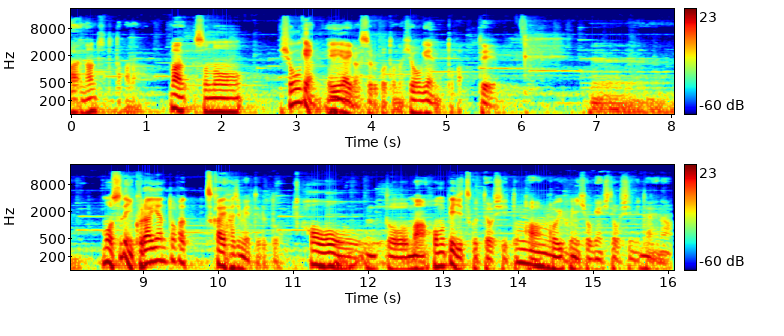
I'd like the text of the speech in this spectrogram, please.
あ、なんつってたかな。まあ、その、表現、うん。AI がすることの表現とかって、うん。もうすでにクライアントが使い始めてると。ほう。うんと、まあ、ホームページ作ってほしいとか、うん。こういうふうに表現してほしいみたいな、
